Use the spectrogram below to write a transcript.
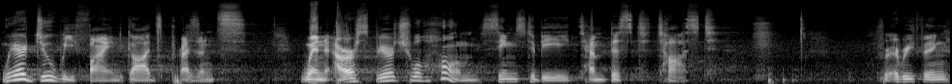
Where do we find God's presence when our spiritual home seems to be tempest tossed? For everything,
